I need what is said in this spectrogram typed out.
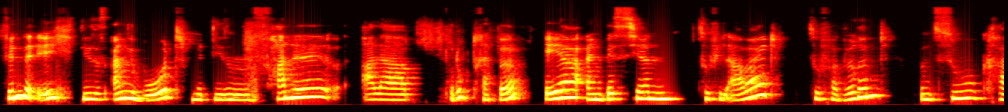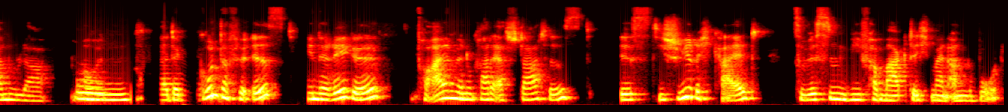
finde ich dieses Angebot mit diesem Funnel aller Produkttreppe eher ein bisschen zu viel Arbeit, zu verwirrend und zu granular. Mhm. Und äh, der Grund dafür ist, in der Regel, vor allem wenn du gerade erst startest, ist die Schwierigkeit zu wissen, wie vermarkte ich mein Angebot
